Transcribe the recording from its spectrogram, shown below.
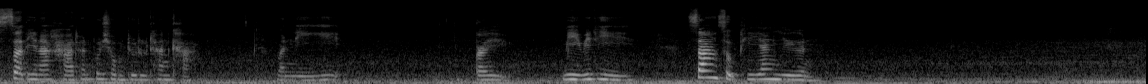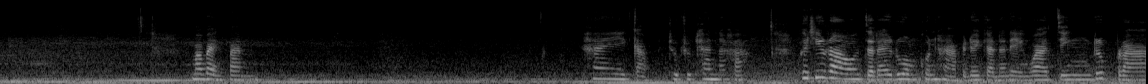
สวัสดีนะคะท่านผู้ชมทุกท่านค่ะ วันนี้ก็มีวิธีสร้างสุขที่ยั่งยืน มาแบ่งปัน ให้กับทุกๆทท่านนะคะ เพื่อที่เราจะได้ร่วมค้นหาไปด้วยกันนั่นเองว่าจริงหรือเปล่า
